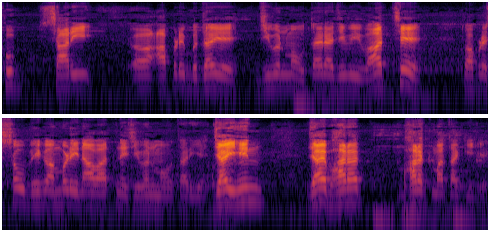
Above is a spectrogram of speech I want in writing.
ખૂબ સારી આપણે બધાએ જીવનમાં ઉતાર્યા જેવી વાત છે, તો આપણે સૌ ભેગા મળીને આ વાતને જીવનમાં ઉતારીએ. જય હિન્દ, જય ભારત ભારત માતા કી જય.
